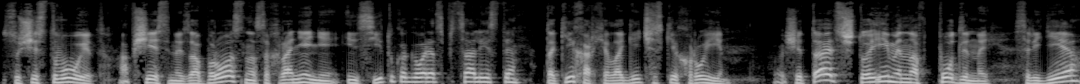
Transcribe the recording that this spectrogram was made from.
существует общественный запрос на сохранение инситу, как говорят специалисты, таких археологических руин. Считается, что именно в подлинной среде,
